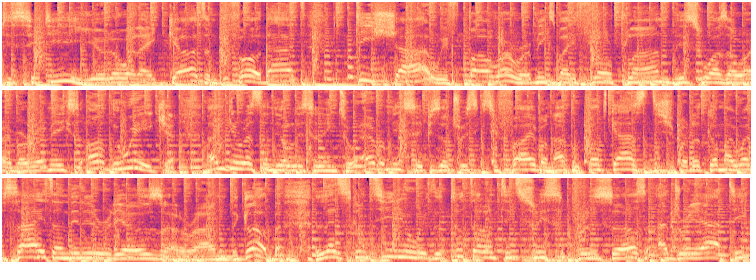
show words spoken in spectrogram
Liberty City, You Know What I Got, and before that, Tisha with Power, remixed by Floorplan. This was our Ever Remix of the Week. I'm Giras and you're listening to Evermix episode 365 on Apple Podcasts, digipod.com, my website, and any radios around the globe. Let's continue with the two talented Swiss producers, Adriatique,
